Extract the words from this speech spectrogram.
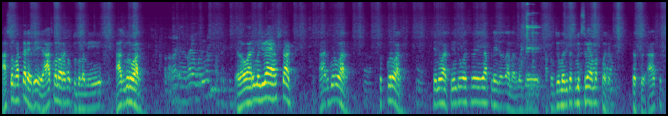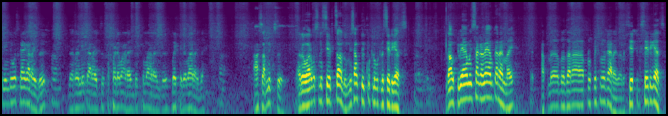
आज सुरुवात करायची रे. आज कोणावर सांगतो तुला मी? आज गुरुवार. रविवारी म्हणजे व्यायाम स्टार्ट आज गुरुवार. शुक्रवार. शनिवार. तीन दिवस आपल्या इथं जाणार. म्हणजे आपण जे मध्ये कसं मिक्स व्यायाम असतो तसं. आज तीन दिवस काय करायचं? रनिंग करायचं सफाड्या मारायचं मारायचं बैठक्या मारायच्या असा मिक्स रविवारपासून सेट चालू. मी सांगतोय कुठलं कुठलं सेट घ्यायचं. गावठी व्यायाम म्हणजे सगळा व्यायाम करायला नाही. आपलं जरा प्रोफेशनल करायचं. सेट सेट घ्यायचं.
